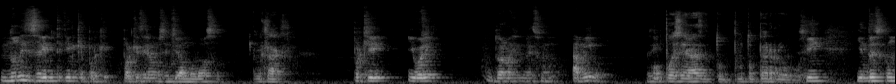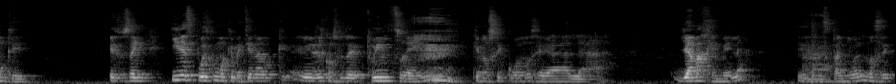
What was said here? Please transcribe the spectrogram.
no necesariamente tiene que por qué, por qué ser en un sentido amoroso. Exacto. Porque igual tu alma gemela es un amigo. ¿sí? O puede ser tu puto perro, güey. Sí, y entonces como que eso es ahí. Y después como que metían algo que era el concepto de Twin Flame, que no sé cuándo sea la llama gemela en español, no sé.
